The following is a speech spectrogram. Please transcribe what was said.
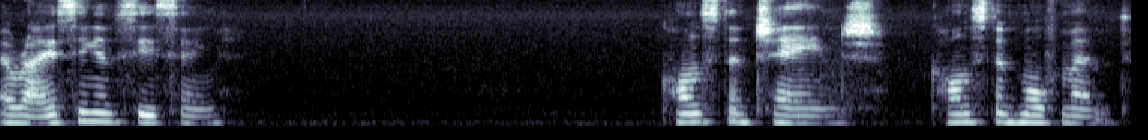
Arising and ceasing, constant change, constant movement.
